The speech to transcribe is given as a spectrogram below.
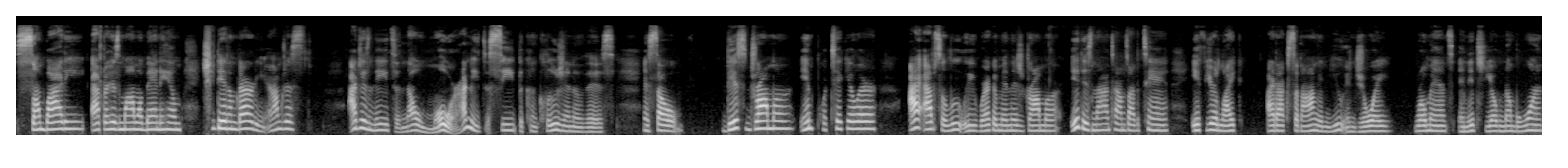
somebody after his mom abandoned him, she did him dirty. And I'm just, I just need to know more. I need to see the conclusion of this. And so, this drama in particular, I absolutely recommend this drama. It is nine times out of ten. If you're like Airak Sarang and you enjoy romance and it's your number one,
